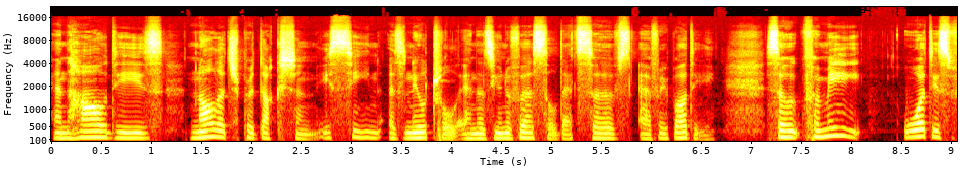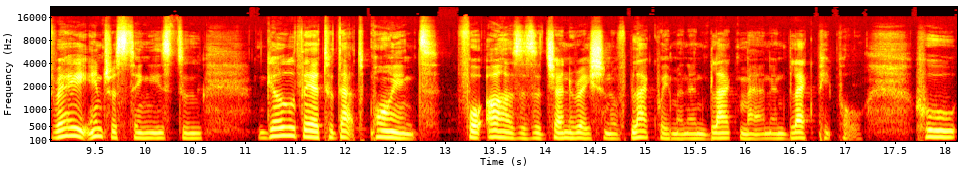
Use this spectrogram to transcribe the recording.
and how these knowledge production is seen as neutral and as universal that serves everybody. So for me, what is very interesting is to go there to that point for us as a generation of black women and black men and black people who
